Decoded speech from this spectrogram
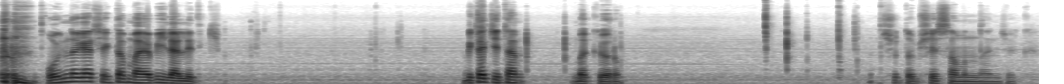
oyunda gerçekten bayağı bir ilerledik. Birkaç item bakıyorum. Şurada bir şey summonlanacak.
